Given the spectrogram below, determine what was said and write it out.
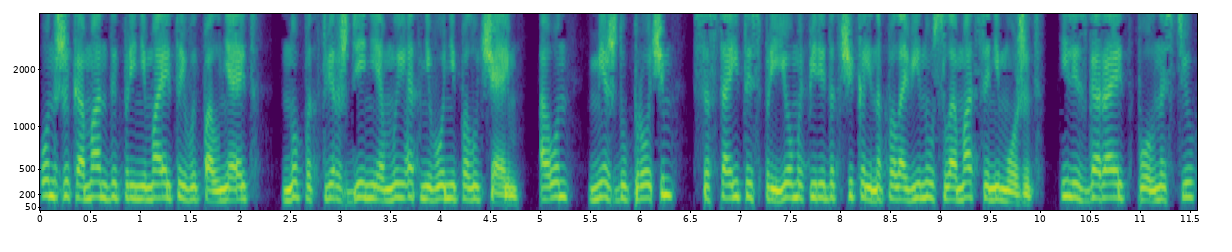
он же команды принимает и выполняет, но подтверждения мы от него не получаем. А он, между прочим, состоит из приема передатчика и наполовину сломаться не может. Или сгорает полностью,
